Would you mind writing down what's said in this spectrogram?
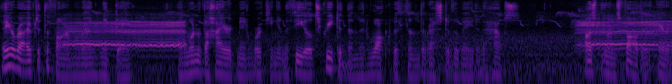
They arrived at the farm around midday, and one of the hired men working in the fields greeted them and walked with them the rest of the way to the house. Osbjorn's father, Eric,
